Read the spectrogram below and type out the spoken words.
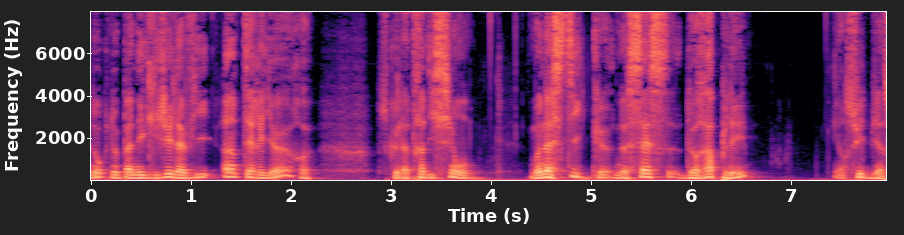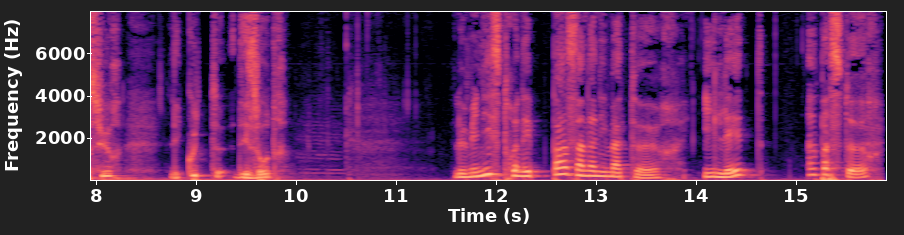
et donc ne pas négliger la vie intérieure, ce que la tradition monastique ne cesse de rappeler, et ensuite, bien sûr, l'écoute des autres. Le ministre n'est pas un animateur, il est un pasteur.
